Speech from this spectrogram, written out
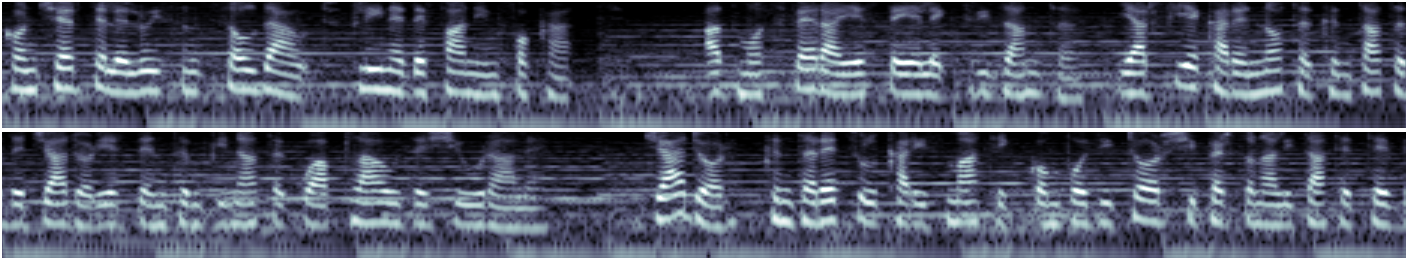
Concertele lui sunt sold out, pline de fani înfocați. Atmosfera este electrizantă, iar fiecare notă cântată de Jador este întâmpinată cu aplauze și urale. Jador, cântărețul carismatic, compozitor și personalitate TV,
